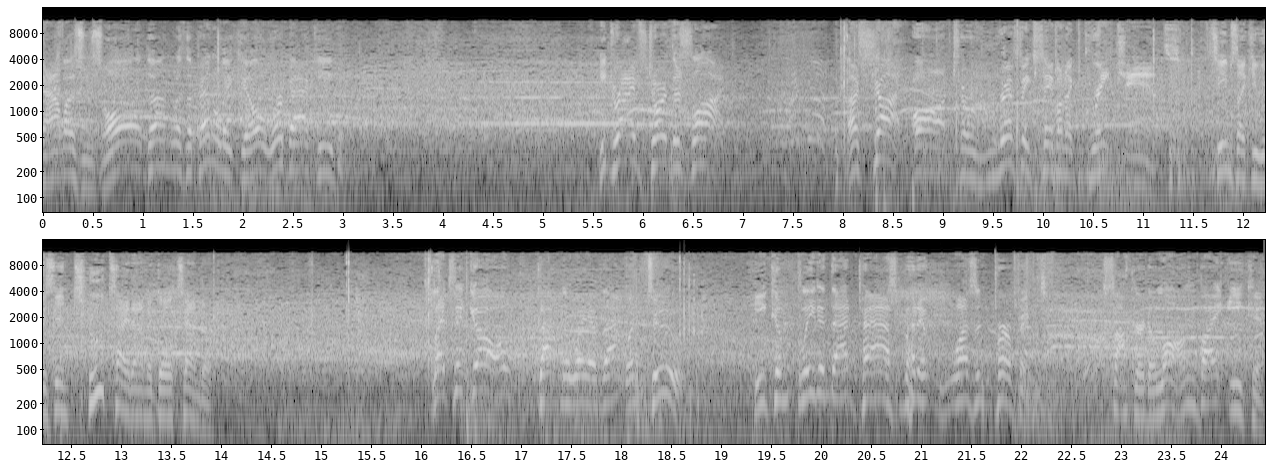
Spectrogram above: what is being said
Dallas is all done with the penalty kill. We're back even. He drives toward the slot. A shot. Oh, terrific save on a great chance. Seems like he was in too tight on the goaltender. Lets it go. Got in the way of that one, too. He completed that pass, but it wasn't perfect. Soccered along by Eakin.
